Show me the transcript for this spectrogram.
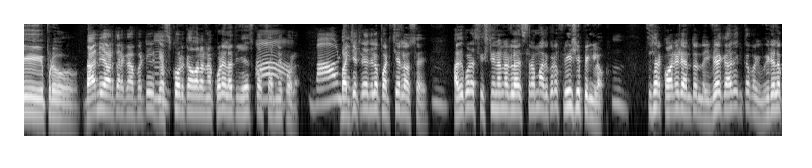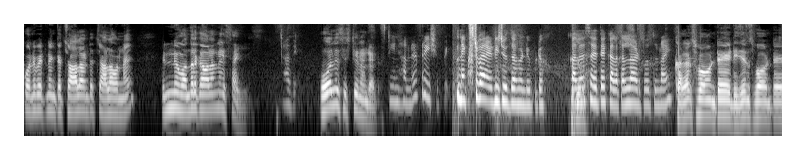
ఈ ఇప్పుడు దాండి ఆడతారు కాబట్టి డ్రెస్ కోడ్ కావాలన్నా కూడా ఇలా చేసుకోవచ్చు అన్ని కూడా. బడ్జెట్ రేంజ్లో పట్టుచీరలు వస్తాయి. అది కూడా సిక్స్టీన్ హండ్రెడ్లో ఇస్తున్నాము అది కూడా ఫ్రీ షిప్పింగ్లో. చూసారు క్వాంటిటీ ఎంత ఉంది? ఇవే కాదు ఇంకా వీడియోలో కొనిపెట్టిన ఇంకా చాలా అంటే చాలా ఉన్నాయి. ఎన్ని వందలు కావాలన్నా ఇస్తాయి. Only sixteen hundred sixteen hundred free shipping next variety చూద్దామండి ఇప్పుడు. కలర్స్ అయితే కలకల్లాడిపోతున్నాయి కలర్స్ బాగుంటాయి డిజైన్స్ బాగుంటాయి.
